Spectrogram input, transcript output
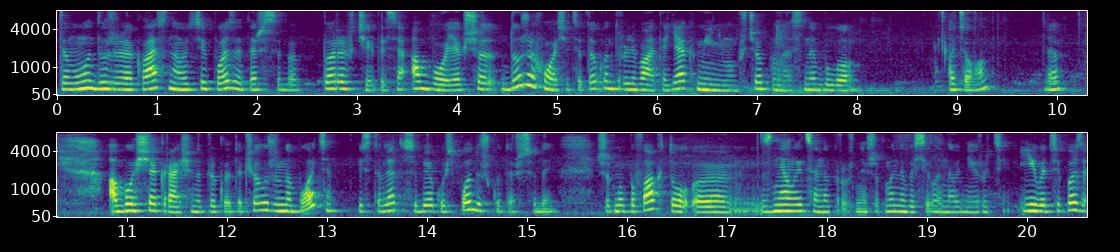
тому дуже класно оці пози теж себе перевчитися. Або якщо дуже хочеться, то контролювати як мінімум, щоб у нас не було оцього. Да? Або ще краще, наприклад, якщо лежу на боці, підставляти собі якусь подушку теж сюди, щоб ми по факту е, зняли це напруження, щоб ми не висіли на одній руці. І оці пози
